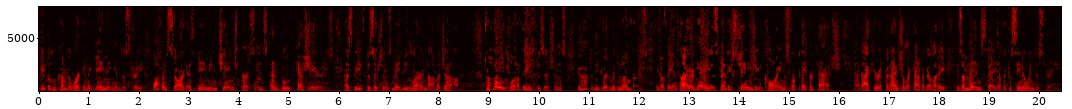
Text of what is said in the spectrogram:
People who come to work in the gaming industry often start as gaming change persons and booth cashiers, as these positions may be learned on the job. To hold one of these positions, you have to be good with numbers, because the entire day is spent exchanging coins for paper cash, and accurate financial accountability is a mainstay of the casino industry.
